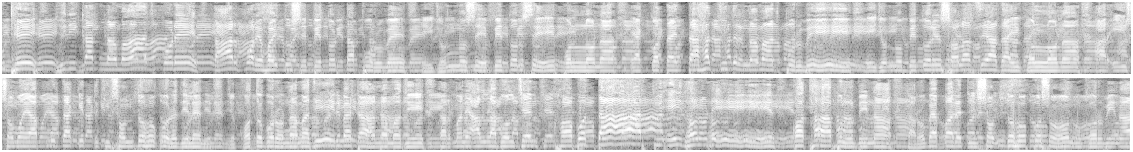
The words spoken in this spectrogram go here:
উঠে দুই রিকাত নামাজ পড়ে, তারপরে হয়তো সে বেতরটা পড়বে এই জন্য সে বেতর সে পড়ল না। এক কথায় তাহাজ্জুদের নামাজ পড়বে এই জন্য বেতরে সলাৎ সে আদায় করল না। আর এই সময় আপনি তাকে কি সন্দেহ করে দিলেন যে কত বড় নামাজের বেটা নামাজি? তার মানে আল্লাহ বলছেন, খবরদার, তুই এই ধরনের কথা বলবি না। কারও ব্যাপারে তুই সন্দেহ পোষণ করবি না।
